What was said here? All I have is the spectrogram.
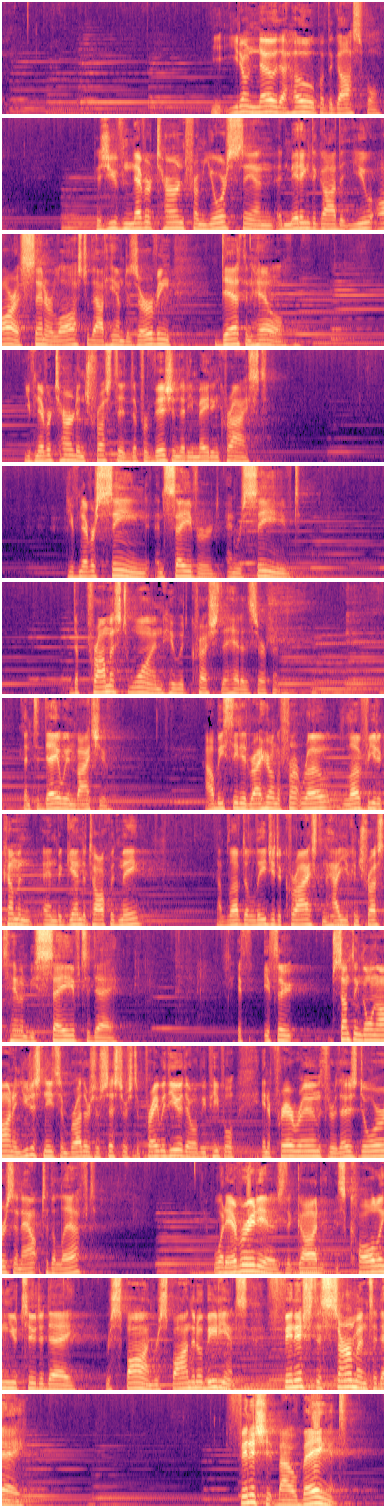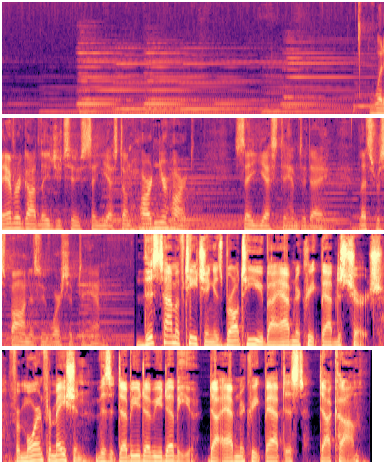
You don't know the hope of the gospel because you've never turned from your sin, admitting to God that you are a sinner lost without Him, deserving death and hell. You've never turned and trusted the provision that He made in Christ. You've never seen and savored and received the promised one who would crush the head of the serpent. Then today we invite you. I'll be seated right here on the front row. Love for you to come and, and begin to talk with me. I'd love to lead you to Christ and how you can trust Him and be saved today. If, if there's something going on and you just need some brothers or sisters to pray with you, there will be people in a prayer room through those doors and out to the left. Whatever it is that God is calling you to today, respond. Respond in obedience. Finish this sermon today. Finish it by obeying it. Whatever God leads you to, say yes. Don't harden your heart. Say yes to Him today. Let's respond as we worship to Him. This time of teaching is brought to you by Abner Creek Baptist Church. For more information, visit www.abnercreekbaptist.com.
